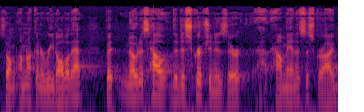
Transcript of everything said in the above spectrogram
So I'm, I'm not going to read all of that, but notice how the description is there, how man is described.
